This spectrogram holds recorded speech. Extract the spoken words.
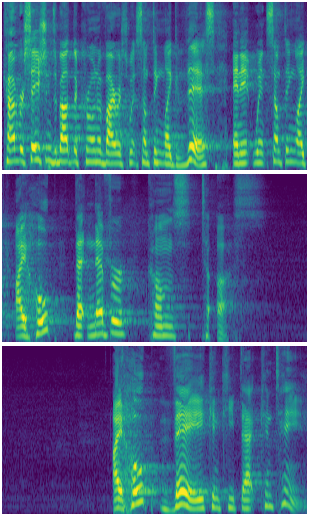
conversations about the coronavirus went something like this, and it went something like, I hope that never comes to us. I hope they can keep that contained.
